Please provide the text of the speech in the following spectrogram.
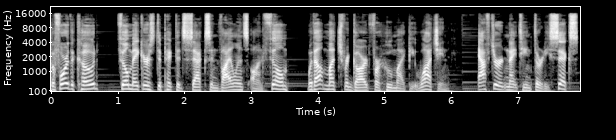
Before the code, filmmakers depicted sex and violence on film without much regard for who might be watching. After 1936,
